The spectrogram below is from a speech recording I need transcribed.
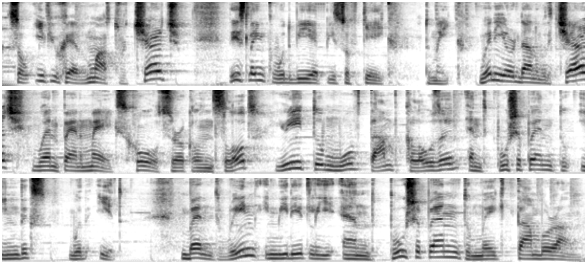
So if you have mastered charge, this link would be a piece of cake to make. When you're done with charge, when pen makes whole circle in slot, you need to move thumb closer and push a pen to index with it. Bend ring immediately and push a pen to make thumb around.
